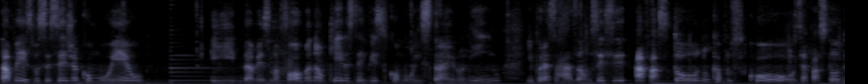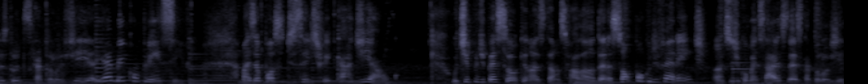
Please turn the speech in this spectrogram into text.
Talvez você seja como eu e da mesma forma não queira ser visto como um estranho no ninho e por essa razão você se afastou, nunca buscou ou se afastou do estudo de escatologia e é bem compreensível. Mas eu posso te certificar de algo. O tipo de pessoa que nós estamos falando era só um pouco diferente antes de começar a estudar escatologia.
